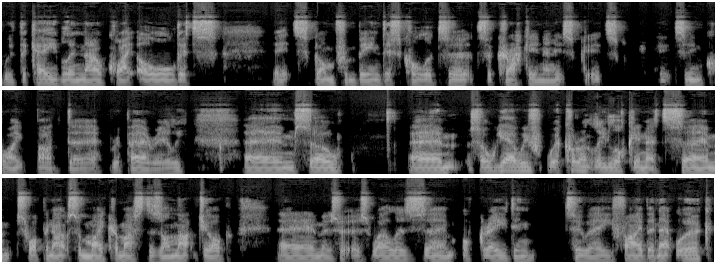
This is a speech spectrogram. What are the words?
with the cabling now quite old, it's it's gone from being discoloured to, to cracking, and it's it's it's in quite bad uh, repair really. Um, so um, so yeah, we are currently looking at um, swapping out some MicroMasters on that job, um, as, as, well as um, upgrading to a fibre network.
